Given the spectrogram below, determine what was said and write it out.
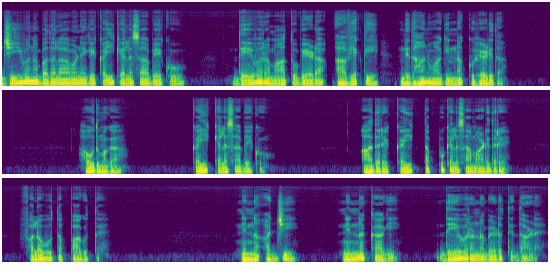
ಜೀವನ ಬದಲಾವಣೆಗೆ ಕೈ ಕೆಲಸ ಬೇಕು ದೇವರ ಮಾತು ಬೇಡ. ಆ ವ್ಯಕ್ತಿ ನಿಧಾನವಾಗಿ ನಕ್ಕು ಹೇಳಿದ. ಹೌದು ಮಗ, ಕೈ ಕೆಲಸ ಬೇಕು. ಆದರೆ ಕೈ ತಪ್ಪು ಕೆಲಸ ಮಾಡಿದರೆ ಫಲವೂ ತಪ್ಪಾಗುತ್ತೆ. ನಿನ್ನ ಅಜ್ಜಿ ನಿನ್ನಕ್ಕಾಗಿ ದೇವರನ್ನ ಬೇಡುತ್ತಿದ್ದಾಳೆ.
